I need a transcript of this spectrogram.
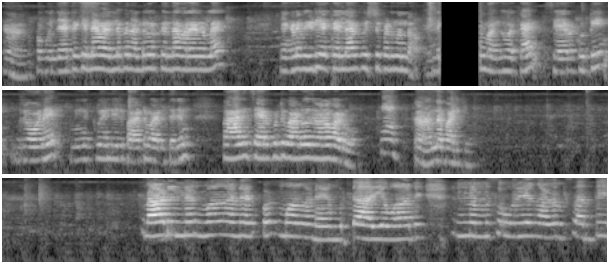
ആ അപ്പോൾ കുഞ്ഞാറ്റയ്ക്ക് എന്നാ വരലപ്പോൾ രണ്ടുപേർക്ക് എന്താ പറയാനുള്ളത് ഞങ്ങളുടെ വീഡിയോ ഒക്കെ എല്ലാവർക്കും ഇഷ്ടപ്പെടുന്നുണ്ടോ? പങ്കുവെക്കാൻ സേറക്കുട്ടിയും ദ്രോണയും നിങ്ങൾക്ക് വേണ്ടി ഒരു പാട്ട് പാടിത്തരും. അപ്പോൾ ആദ്യം സേറക്കുട്ടി പാടുമോ ദ്രോണ പാടുമോ ആ എന്നാ പാടിക്കും. നാടിന്റെ പൊന്മകനെ മുത്തായവാനെ നമ്മ സൂര്യകാലം സദ്യ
